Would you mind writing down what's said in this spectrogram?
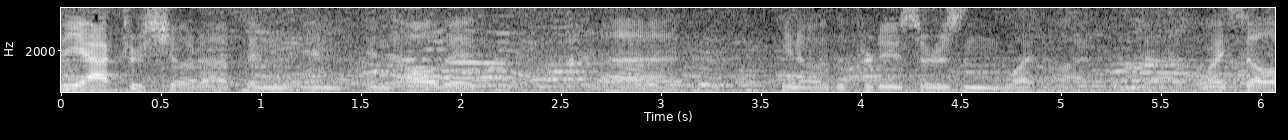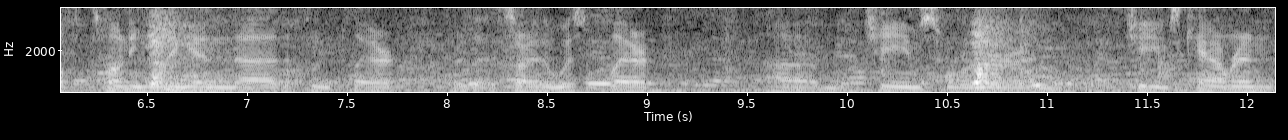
the actors showed up and, and, and all the uh, you know the producers and whatnot and uh, myself Tony Hinnigan uh, the flute player or the, sorry the whistle player um, James Horner and James Cameron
